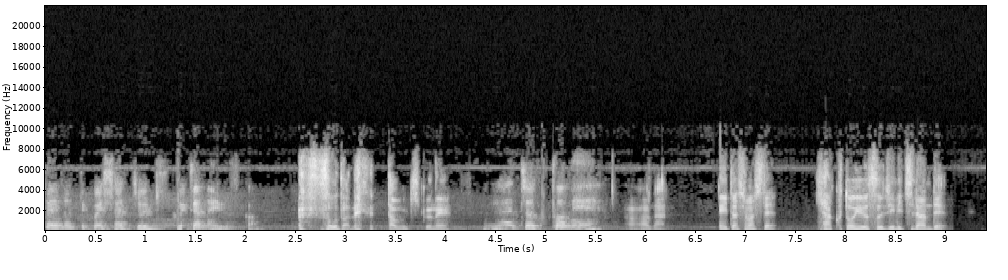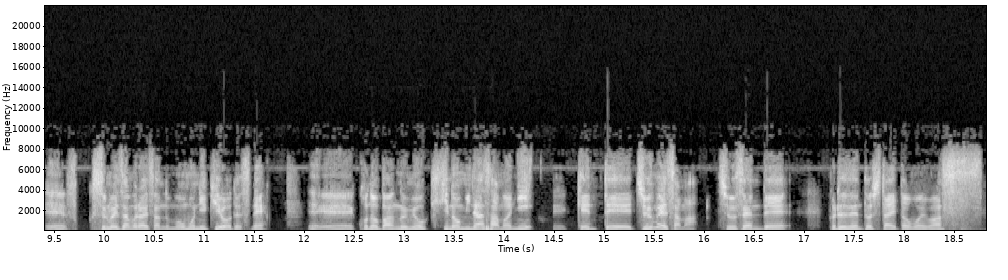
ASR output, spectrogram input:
対だってこれ社長聞くじゃないですか。そうだね。多分聞くね。それはちょっとね。ああ、なる。いたしまして、100という数字にちなんで、えー、スルメ侍さんの桃2キロをですね、えーこの番組をお聞きの皆様に、えー限定10名様、抽選でプレゼントしたいと思います。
